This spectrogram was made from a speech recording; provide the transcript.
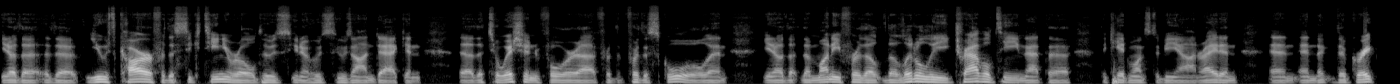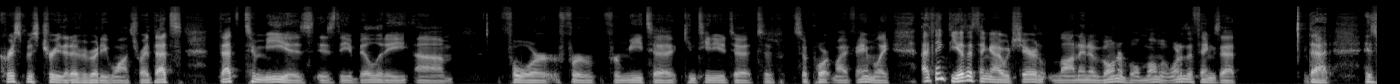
you know the the used car for the 16 year old who's you know who's who's on deck and the, the tuition for uh, for the for the school and you know the, the money for the the little league travel team that the the kid wants to be on right? And and and the, the great christmas tree that everybody wants right? That's that to me is is the ability um for for for me to continue to to support my family. I think the other thing I would share, Lon, in a vulnerable moment, one of the things that that has,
